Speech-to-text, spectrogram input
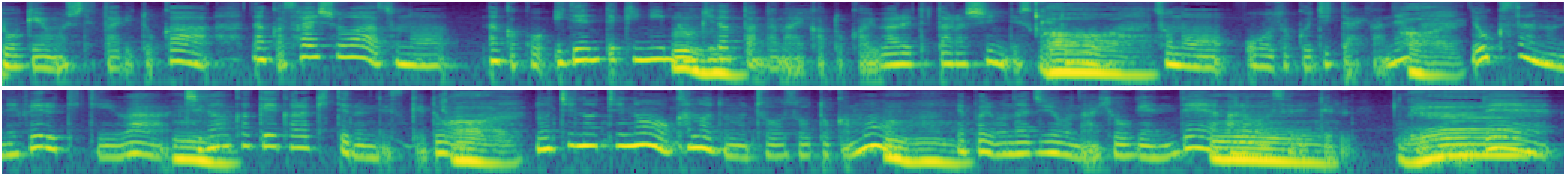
表現をしてたりとか、なんか最初はそのなんかこう遺伝的に病気だったんじゃないかとか言われてたらしいんですけど、あー。その王族自体がね、はい。で奥さんのネフェルティティは違う家系から来てるんですけど、は後々の彼女の彫像とかも、い、うんうん。やっぱり同じような表現で表されてるっていうので、ね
